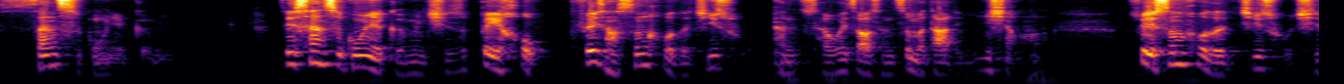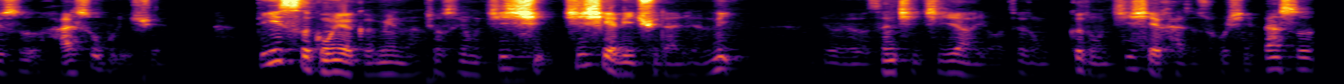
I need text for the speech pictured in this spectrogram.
三次工业革命。这三次工业革命其实背后非常深厚的基础，才才会造成这么大的影响哈。最深厚的基础其实还是物理学。第一次工业革命呢，就是用机器、机械力取代人力。有有蒸汽机啊，有这种各种机械开始出现，但是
